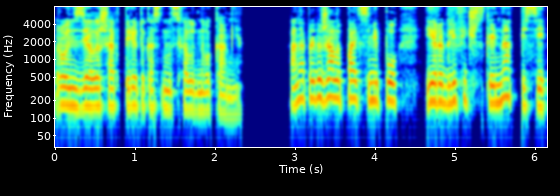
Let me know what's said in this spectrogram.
Роин сделала шаг вперед и коснулась холодного камня. Она пробежала пальцами по иероглифической надписи,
